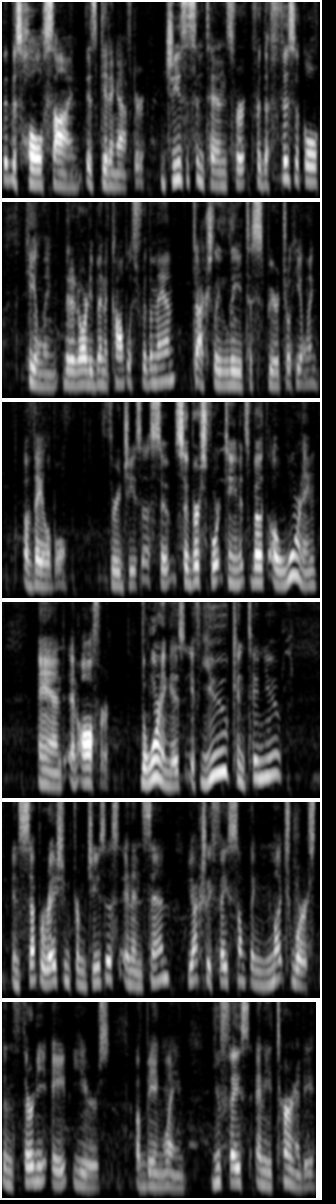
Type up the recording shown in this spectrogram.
that this whole sign is getting after. Jesus intends for, for the physical healing that had already been accomplished for the man to actually lead to spiritual healing available through Jesus. So, so verse 14, it's both a warning and an offer. The warning is if you continue in separation from Jesus and in sin, you actually face something much worse than 38 years of being lame. You face an eternity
